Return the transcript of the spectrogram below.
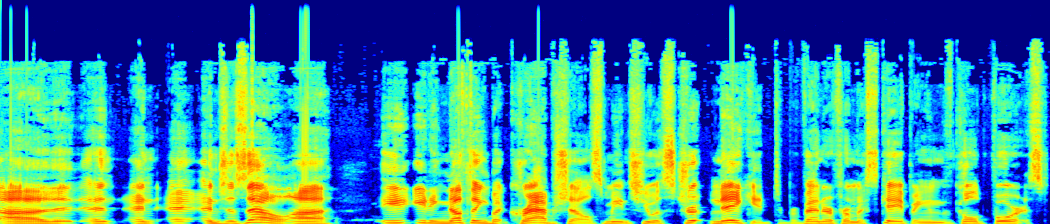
Uh, and and and Giselle uh, e- eating nothing but crab shells means she was stripped naked to prevent her from escaping in the cold forest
